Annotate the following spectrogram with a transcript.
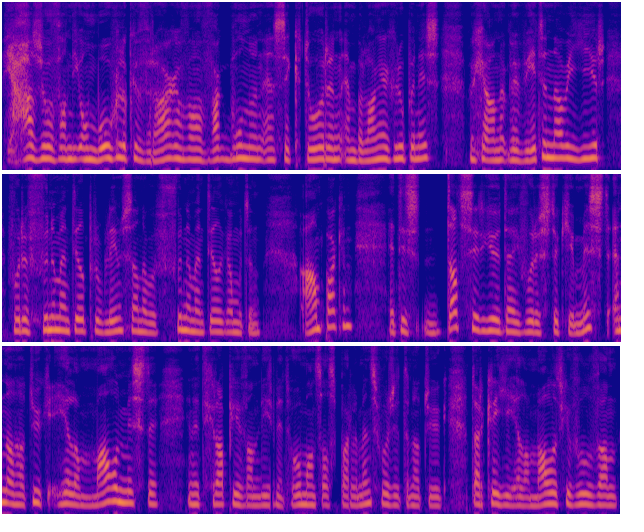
ja, zo van die onmogelijke vragen van vakbonden en sectoren en belangengroepen is. We, gaan, we weten dat we hier voor een fundamenteel probleem staan, dat we fundamenteel gaan moeten aanpakken. Het is dat serieus dat je voor een stukje mist. En dan natuurlijk helemaal miste in het grapje van Lisbeth Homans als parlementsvoorzitter natuurlijk. Daar kreeg je helemaal het gevoel van...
